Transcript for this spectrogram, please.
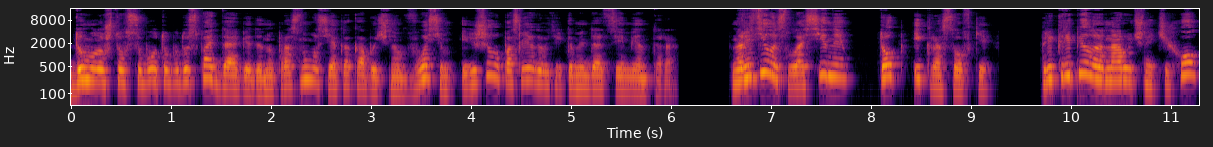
Думала, что в субботу буду спать до обеда, но проснулась я, как обычно, в восемь и решила последовать рекомендации ментора. Нарядилась в лосины, топ и кроссовки. Прикрепила наручный чехол,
